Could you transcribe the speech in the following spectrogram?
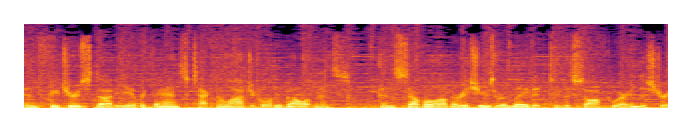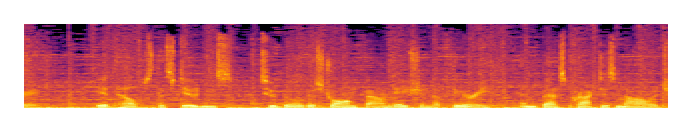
and features study of advanced technological developments and several other issues related to the software industry. It helps the students to build a strong foundation of theory and best practice knowledge,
